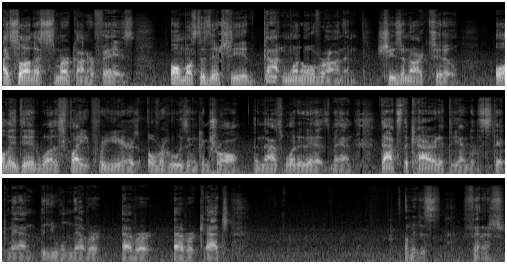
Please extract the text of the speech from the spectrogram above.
I saw the smirk on her face, almost as if she had gotten one over on him. She's an narc too. All they did was fight for years over who was in control. And that's what it is, man. That's the carrot at the end of the stick, man, that you will never, ever, ever catch. Let me just finish.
